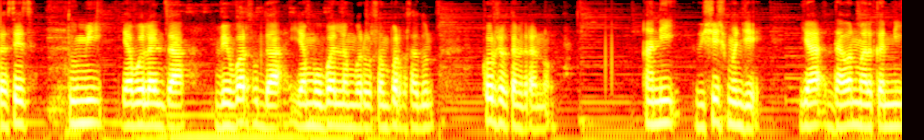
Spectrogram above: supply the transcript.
तसेच तुम्ही या बैलांचा व्यवहारसुद्धा या मोबाईल नंबरवर संपर्क साधून करू शकता मित्रांनो. आणि विशेष म्हणजे या धावण मालकांनी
